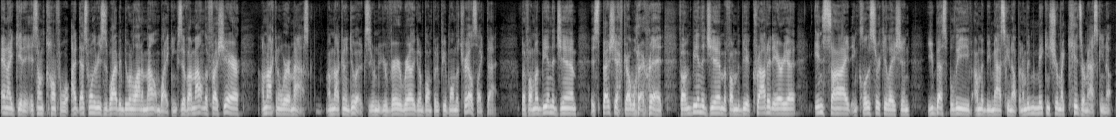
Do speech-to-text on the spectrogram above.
and I get it, it's uncomfortable. I, that's one of the reasons why I've been doing a lot of mountain biking. Because if I'm out in the fresh air, I'm not going to wear a mask. I'm not going to do it because you're, you're very rarely going to bump into people on the trails like that. But if I'm going to be in the gym, especially after what I read, if I'm going to be in the gym, if I'm going to be a crowded area, inside in closed circulation, you best believe I'm going to be masking up and I'm going to be making sure my kids are masking up.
